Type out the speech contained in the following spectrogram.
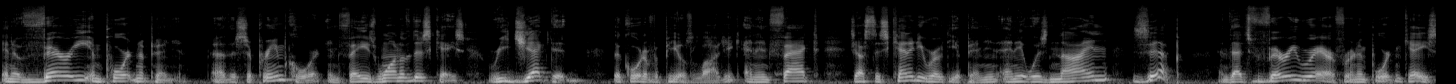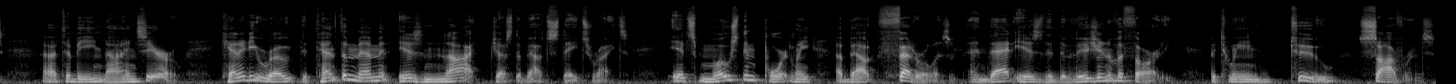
In a very important opinion, uh, the Supreme Court, in phase one of this case, rejected the Court of Appeals logic. And in fact, Justice Kennedy wrote the opinion, and it was nine zip. And that's very rare for an important case uh, to be 9 0. Kennedy wrote the 10th Amendment is not just about states' rights. It's most importantly about federalism, and that is the division of authority between two sovereigns,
